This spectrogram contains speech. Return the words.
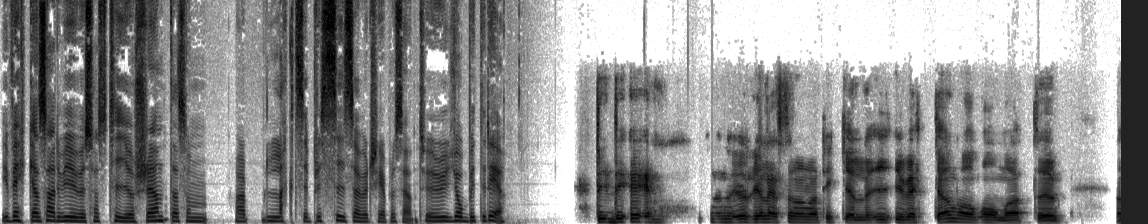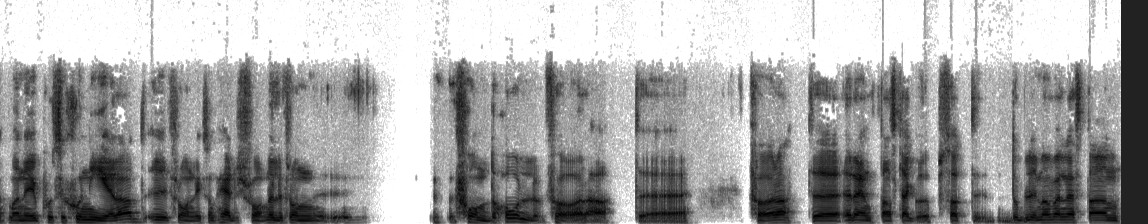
I veckan så hade vi USAs tioårsränta som har lagt sig precis över 3 procent. Hur jobbigt är det? det, det är, jag läste en artikel i, i veckan om, om att eh, att man är positionerad ifrån liksom hedgefond eller från eh, fondhåll för att, eh, för att eh, räntan ska gå upp. Så att då blir man väl nästan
